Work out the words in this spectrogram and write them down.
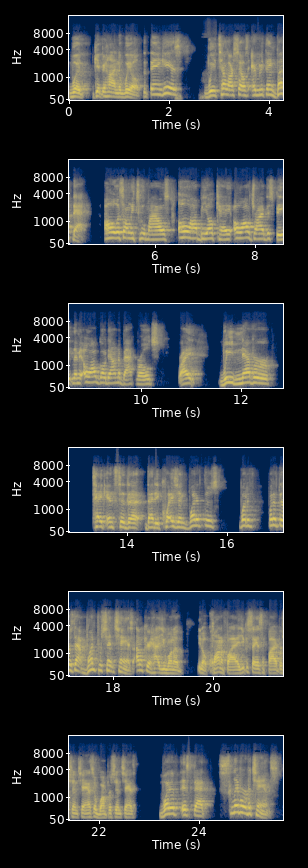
would get behind the wheel. The thing is, we tell ourselves everything but that. Oh, it's only two miles. Oh, I'll be okay. Oh, I'll drive the speed limit. Oh, I'll go down the back roads, right? We never take into the that equation. What if there's what if what if there's that one percent chance? I don't care how you want to you know quantify it. You can say it's a five percent chance or one percent chance. What if it's that sliver of a chance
